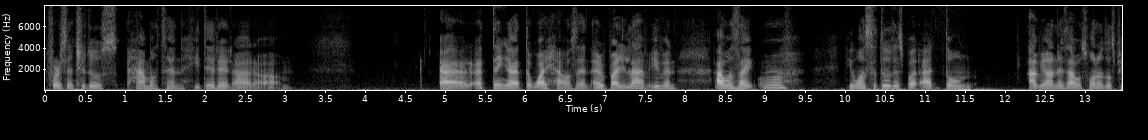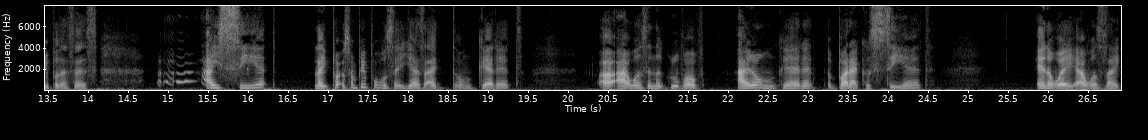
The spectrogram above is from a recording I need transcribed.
first introduced Hamilton, he did it at um at a thing at the White House, and everybody laughed. Even I was like, mm, he wants to do this, but I don't. I'll be honest. I was one of those people that says, I see it. Like some people will say, yes, I don't get it. Uh, I was in the group of, I don't get it, but I could see it. In a way, I was like,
